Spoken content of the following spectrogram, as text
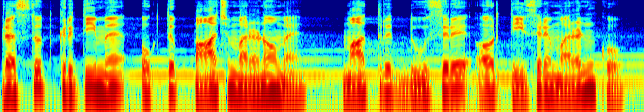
प्रस्तुत कृति में उक्त पाँच मरणों में मात्र दूसरे और तीसरे मरण को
